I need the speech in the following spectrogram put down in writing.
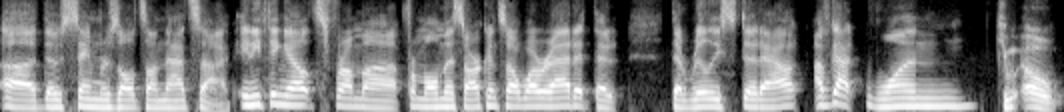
uh, those same results on that side. Anything else from uh, from Ole Miss Arkansas while we're at it that that really stood out? I've got one. We, oh,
